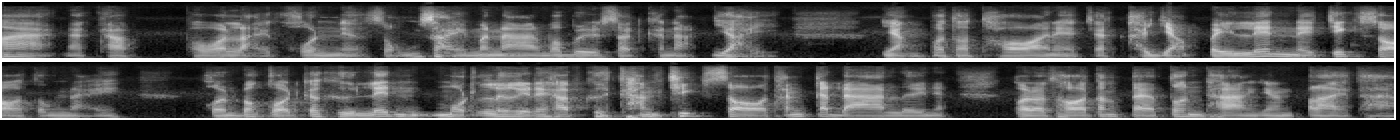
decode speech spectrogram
มากๆนะครับ เพราะว่าหลายคนเนี่ยสงสัยมานานว่าบริษัทขนาดใหญ่ อย่างปตทเนี่ยจะขยับไปเล่นในจิ๊กซอตรงไหน ผลปรากฏก็คือเล่นหมดเลยนะครับ คือทั้งจิ๊กซอทั้งกระดานเลยเนี่ยปตทตั้งแต่ต้นทางยันปลายทาง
